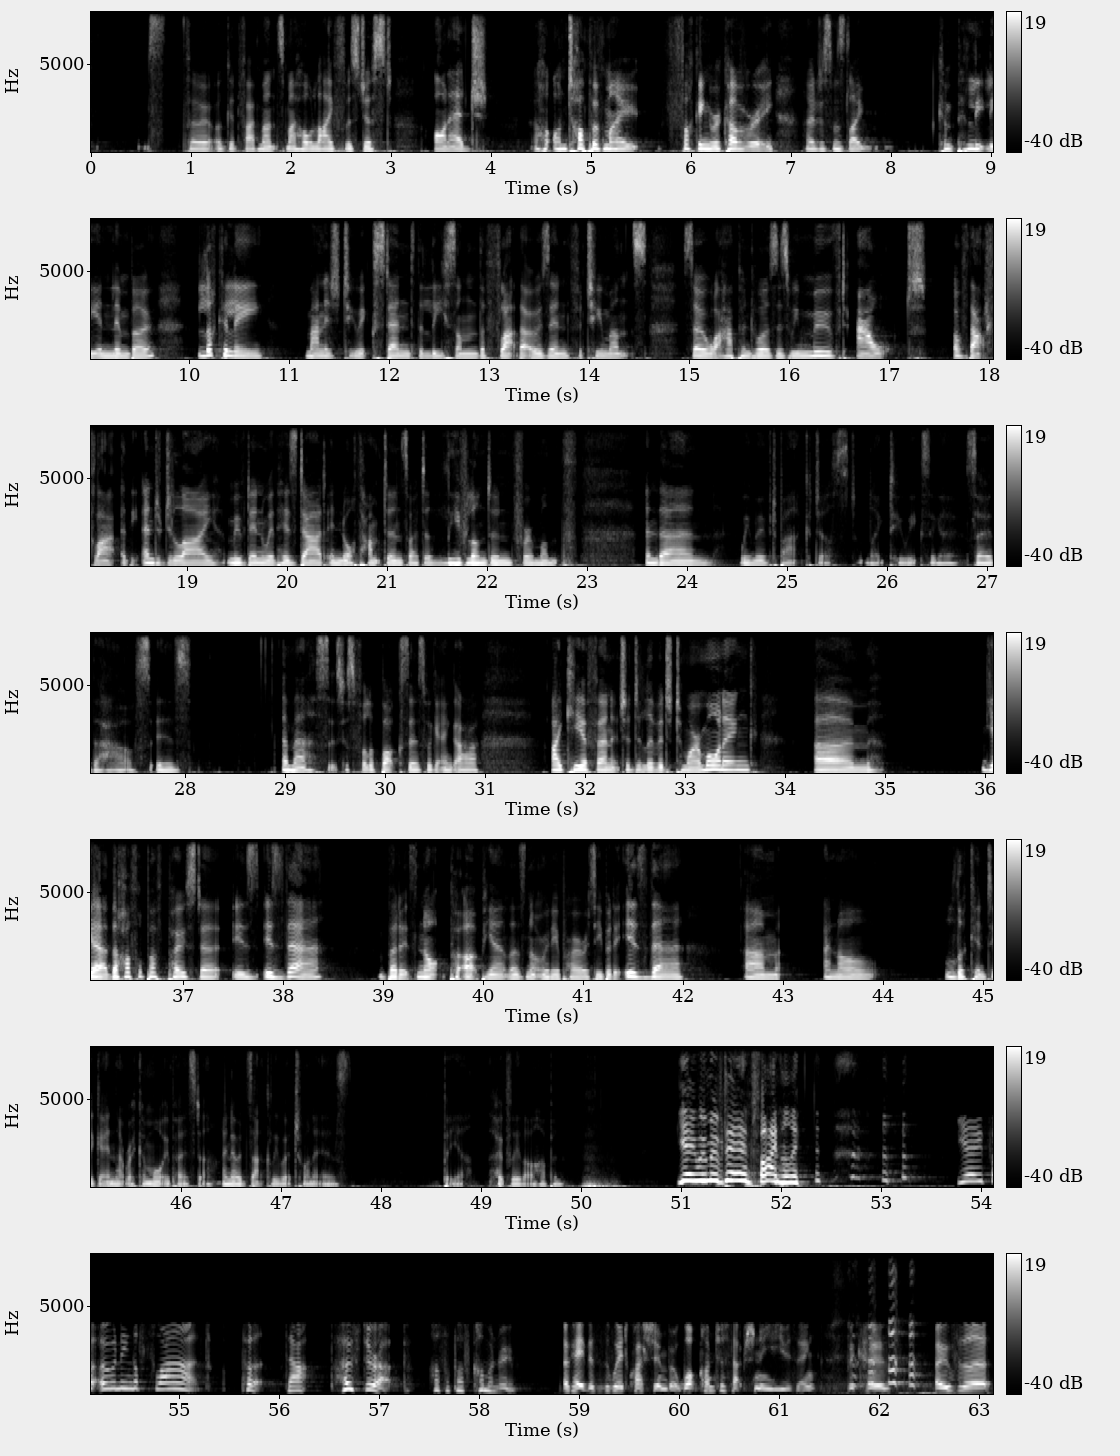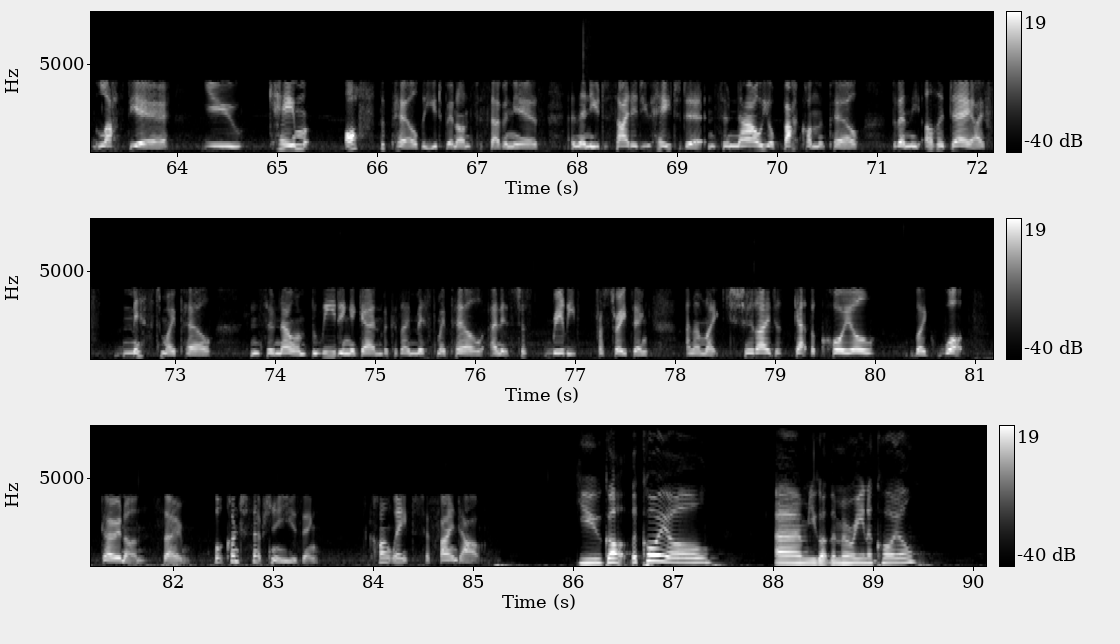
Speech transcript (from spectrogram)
for a good five months, my whole life was just on edge, on top of my fucking recovery. I just was like completely in limbo. Luckily, managed to extend the lease on the flat that I was in for two months. So what happened was, is we moved out of that flat at the end of July, moved in with his dad in Northampton, so I had to leave London for a month, and then we moved back just like two weeks ago. So the house is a mess. It's just full of boxes. We're getting our IKEA furniture delivered tomorrow morning. Um, yeah, the Hufflepuff poster is is there but it's not put up yet. That's not really a priority, but it is there. Um, and I'll look into getting that Rick and Morty poster. I know exactly which one it is. But yeah, hopefully that'll happen. Yay, we moved in finally. Yay for owning a flat. Put that poster up. Hufflepuff common room. Okay, this is a weird question, but what contraception are you using? Because over the last year, you came off the pill that you'd been on for seven years, and then you decided you hated it, and so now you're back on the pill. But then the other day I f- missed my pill, and so now I'm bleeding again because I missed my pill, and it's just really frustrating. And I'm like, should I just get the coil? Like, what's going on? So, what contraception are you using? Can't wait to find out. You got the coil. Um, you got the Mirena coil.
